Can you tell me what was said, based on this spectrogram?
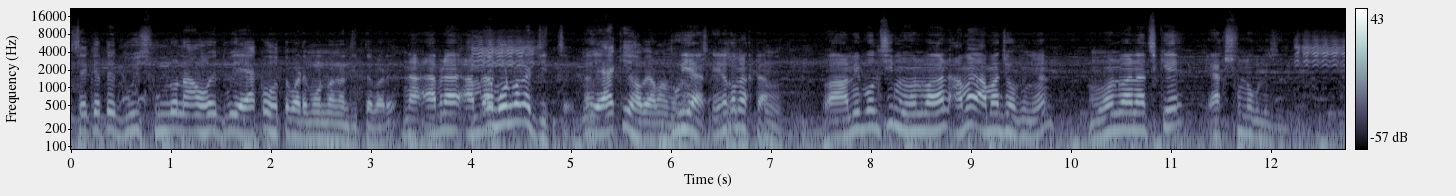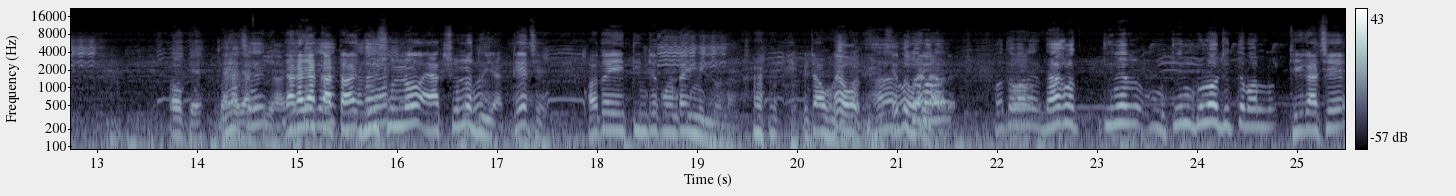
সেক্ষেত্রে দুই শূন্য না হয়ে দুই একও হতে পারে মোহনবাগান জিততে পারে। না আমরা আমরা মোহনবাগান জিতছে। দুই একই হবে আমার দুই এক এরকম একটা। আমি বলছি মোহনবাগান আমার আমার যে অপিনিয়ন মোহনবাগান আজকে এক শূন্যগুলো জিতবে। ওকে দেখা যাক আছে। কি হয়। হয়। দুই শূন্য এক শূন্য দুই এক ঠিক আছে? হয়তো এই তিনটে কোনটাই মিললো না। এটাও হতে হ্যাঁ, পারে। হ্যাঁ হতে হতে পারে পারে। হতে পারে। দেখা তিনের তিনগুলো জিততে পারল। ঠিক আছে।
